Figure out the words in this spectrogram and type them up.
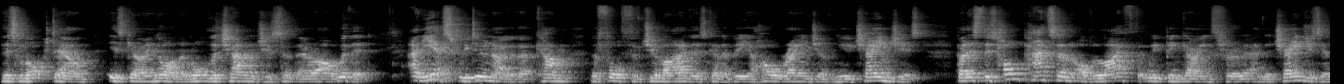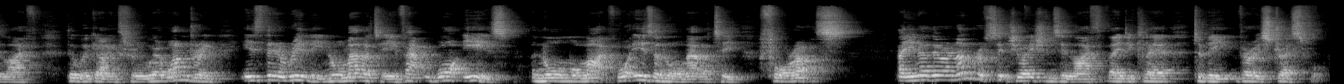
this lockdown is going on and all the challenges that there are with it. And yes, we do know that come the 4th of July, there's going to be a whole range of new changes. But it's this whole pattern of life that we've been going through and the changes in life that we're going through, we're wondering, is there really normality? In fact, what is a normal life? What is a normality for us? And you know, there are a number of situations in life that they declare to be very stressful.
